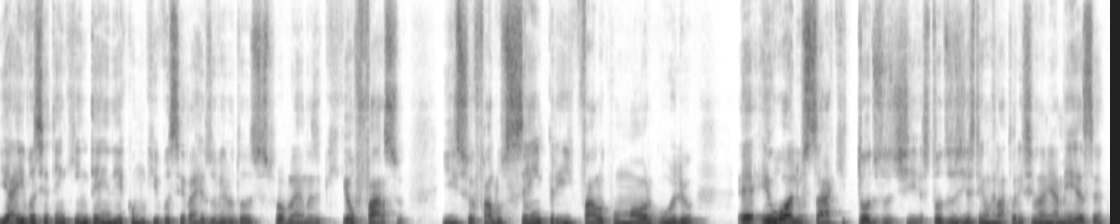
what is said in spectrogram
E aí você tem que entender como que você vai resolvendo todos esses problemas. O que, que eu faço? E isso eu falo sempre e falo com o maior orgulho. É, eu olho o saque todos os dias. Todos os dias tem um relatório em cima da minha mesa.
